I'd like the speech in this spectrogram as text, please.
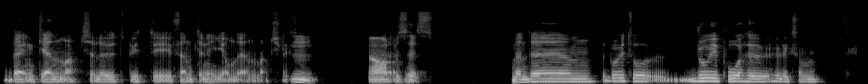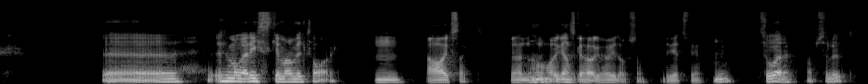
bänk en match eller utbyte i 59 om det är en match. Liksom. Mm. Ja, eh, precis. Men det, det beror, ju to, beror ju på hur, hur, liksom, eh, hur många risker man vill ta. Mm. Ja, exakt. Men han mm. har ju ganska hög höjd också, det vet vi. Mm. Så är det, absolut.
